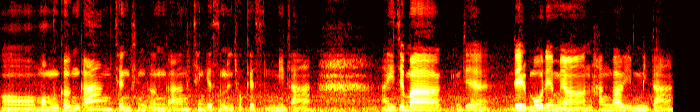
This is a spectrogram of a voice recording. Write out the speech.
어, 몸 건강, 정신 건강 챙겼으면 좋겠습니다. 아, 이제 막 이제 내일 모레면 한가위입니다.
